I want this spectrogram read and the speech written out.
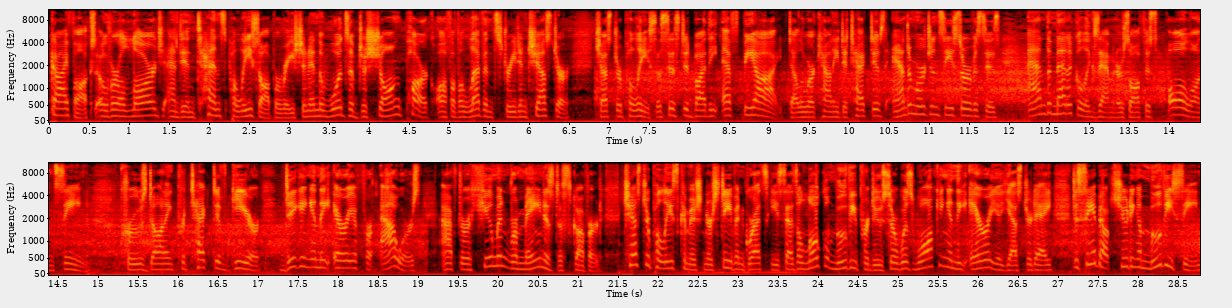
Skyfox over a large and intense police operation in the woods of DeShong Park off of 11th Street in Chester. Chester police, assisted by the FBI, Delaware County detectives and emergency services, and the medical examiner's office, all on scene. Crews donning protective gear, digging in the area for hours after a human remain is discovered. Chester Police Commissioner Steven Gretsky says a local movie producer was walking in the area yesterday to see about shooting a movie scene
